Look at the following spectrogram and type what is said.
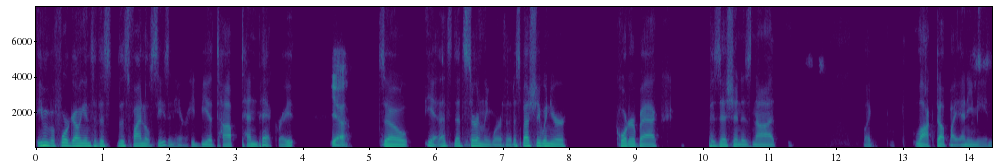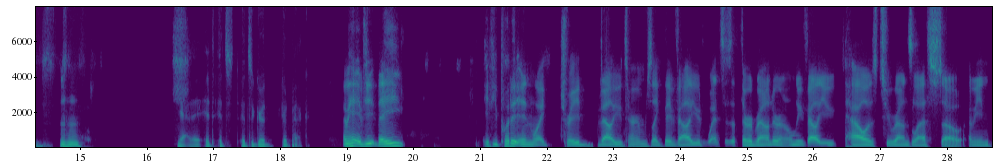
even before going into this this final season here, he'd be a top ten pick, right? Yeah. So yeah, that's that's certainly worth it, especially when your quarterback position is not like locked up by any means. Mhm. Yeah, it, it, it's it's a good good pick. I mean, hey, if you they if you put it in like trade value terms, like they valued Wentz as a third rounder and only value Howell as two rounds less. So I mean,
